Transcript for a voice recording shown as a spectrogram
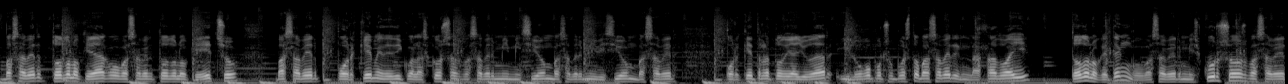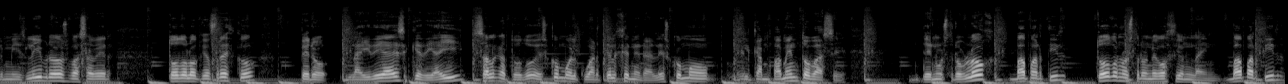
vas a ver todo lo que hago, vas a ver todo lo que he hecho, vas a ver por qué me dedico a las cosas, vas a ver mi misión, vas a ver mi visión, vas a ver por qué trato de ayudar y luego por supuesto vas a ver enlazado ahí todo lo que tengo, vas a ver mis cursos, vas a ver mis libros, vas a ver todo lo que ofrezco, pero la idea es que de ahí salga todo, es como el cuartel general, es como el campamento base. De nuestro blog va a partir todo nuestro negocio online, va a partir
